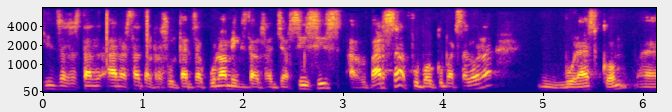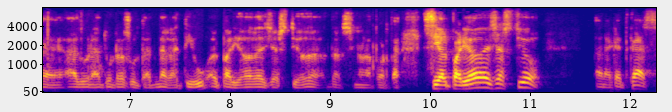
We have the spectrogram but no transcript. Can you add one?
quins estan, han estat els resultats econòmics dels exercicis al Barça, Futbol Club Barcelona, veuràs com eh, ha donat un resultat negatiu el període de gestió de, del senyor Laporta. Si el període de gestió, en aquest cas,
